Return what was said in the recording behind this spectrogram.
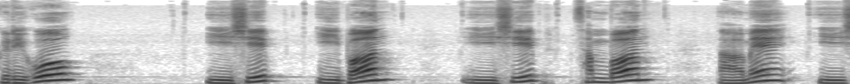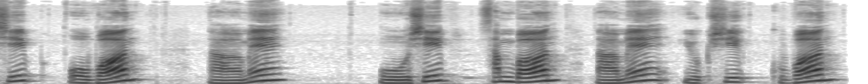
그리고 22번 23번 다음에 25번 다음에 53번 다음에 69번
